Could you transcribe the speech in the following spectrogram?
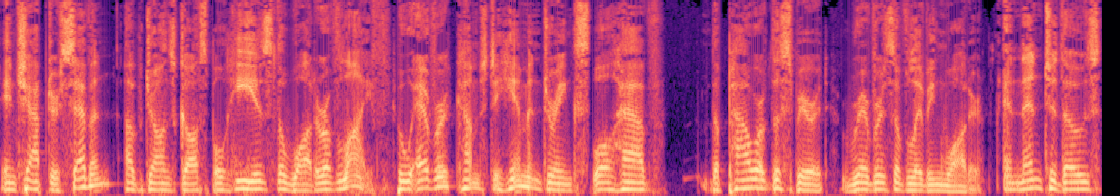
In chapter 7 of John's Gospel, he is the water of life. Whoever comes to him and drinks will have the power of the Spirit, rivers of living water. And then to those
